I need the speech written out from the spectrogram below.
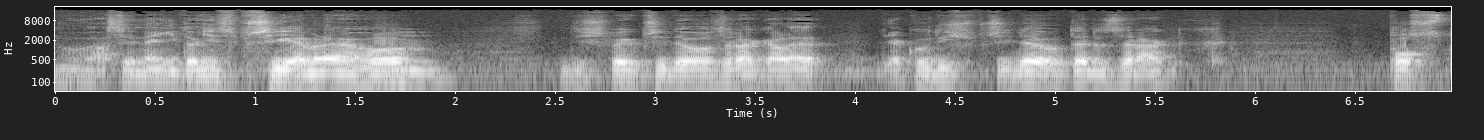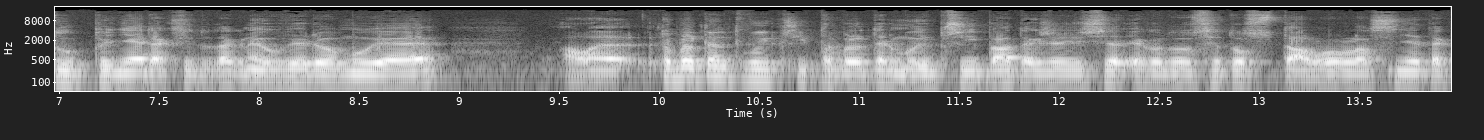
no, asi není to nic příjemného, hmm. když člověk přijde o zrak, ale jako když přijde o ten zrak postupně, tak si to tak neuvědomuje, ale To byl ten tvůj to případ. byl ten můj případ, takže když se, jako to, se to stalo vlastně, tak,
